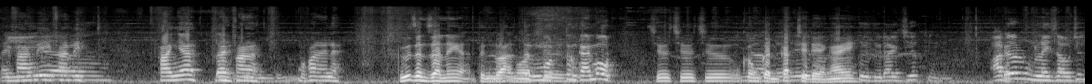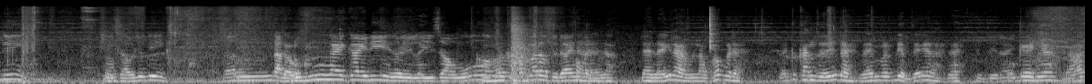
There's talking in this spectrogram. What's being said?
đây phang đi phang đi. Phang nhá. Đây phang này. một phang đây này. Cứ dần dần anh ạ từng đoạn một từng một từng cái một. Chứ chứ chứ cũng không cần cắt triệt để ngay. từ từ đây trước à đỡ lấy dầu trước đi lấy dầu trước đi. Ờ, đặt Dấu. đúng ngay cây đi rồi lấy dấu Không, bắt bắt đầu từ đây không này. phải đâu đây lấy làm làm gốc đây này. Đấy cứ căn dưới đây lấy một điểm dễ này. Đây. Đây. Ok nhá. Đấy.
